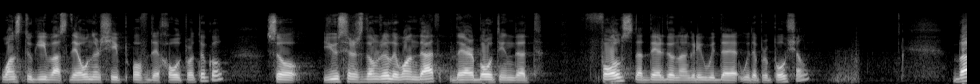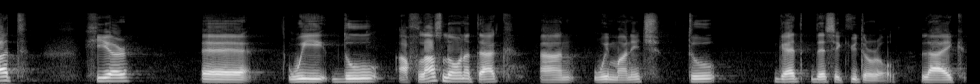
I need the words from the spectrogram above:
wants to give us the ownership of the whole protocol. So users don't really want that. They are voting that false, that they don't agree with the, with the proposal. But here uh, we do a flash loan attack and we manage to get the executor role. Like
